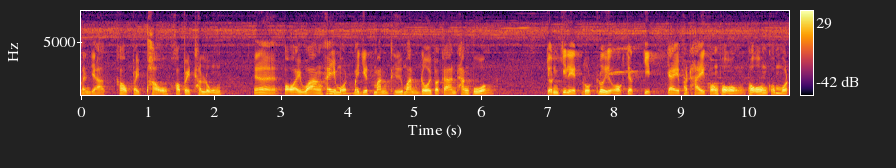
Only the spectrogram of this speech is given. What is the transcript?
ปัญญาเข้าไปเผาเข้าไปถลุงปล่อยวางให้หมดไม่ยึดมั่นถือมั่นโดยประการทั้งปวง จนกิเลสหลุดลุ่ยออกจากจิตใจพระไทยของพระองค์ พระองค์ก็หมด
